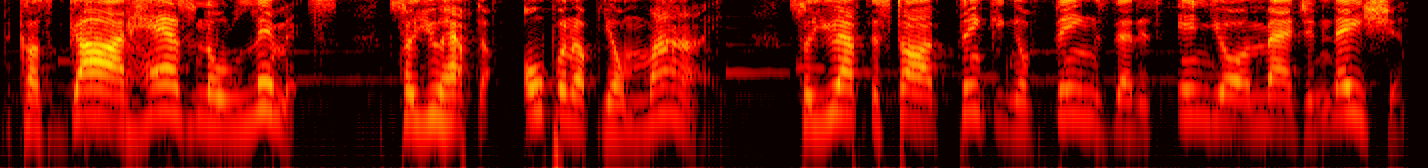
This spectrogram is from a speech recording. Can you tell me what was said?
Because God has no limits. So you have to open up your mind. So you have to start thinking of things that is in your imagination.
